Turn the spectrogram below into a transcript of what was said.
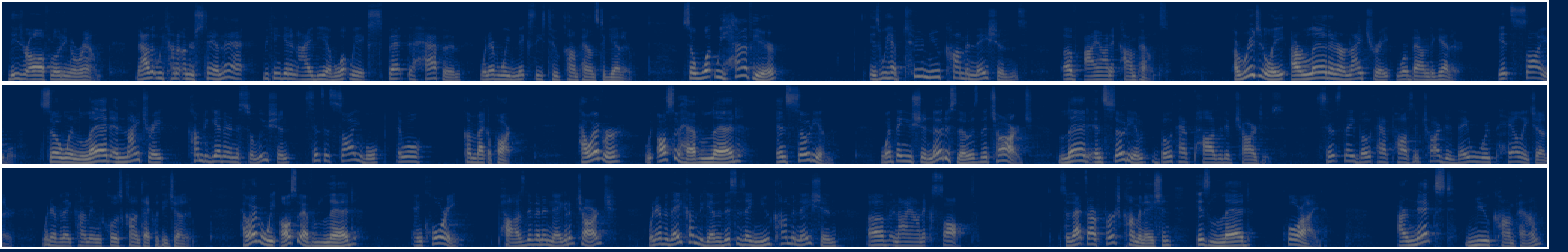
These are all floating around. Now that we kind of understand that, we can get an idea of what we expect to happen whenever we mix these two compounds together. So what we have here is we have two new combinations of ionic compounds. Originally, our lead and our nitrate were bound together. It's soluble. So when lead and nitrate come together in the solution, since it's soluble, they will come back apart. However, we also have lead and sodium. One thing you should notice though is the charge. Lead and sodium both have positive charges. Since they both have positive charges, they will repel each other whenever they come in close contact with each other. However, we also have lead and chlorine, positive and a negative charge. Whenever they come together, this is a new combination of an ionic salt. So that's our first combination is lead chloride. Our next new compound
